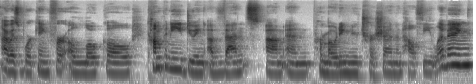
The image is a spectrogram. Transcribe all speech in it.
I was working for a local company doing events um, and promoting nutrition and healthy living.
